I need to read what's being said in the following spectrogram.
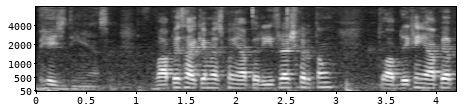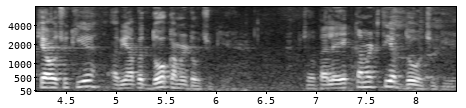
भेज दी हैं यहाँ से। वापस आके मैं इसको यहाँ पे रिफ़्रेश करता हूँ। तो आप देखें यहाँ पे अब क्या हो चुकी है? अब यहाँ पे दो कमिट हो चुकी है। जो पहले एक कमिट थी, अब दो हो चुकी है।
